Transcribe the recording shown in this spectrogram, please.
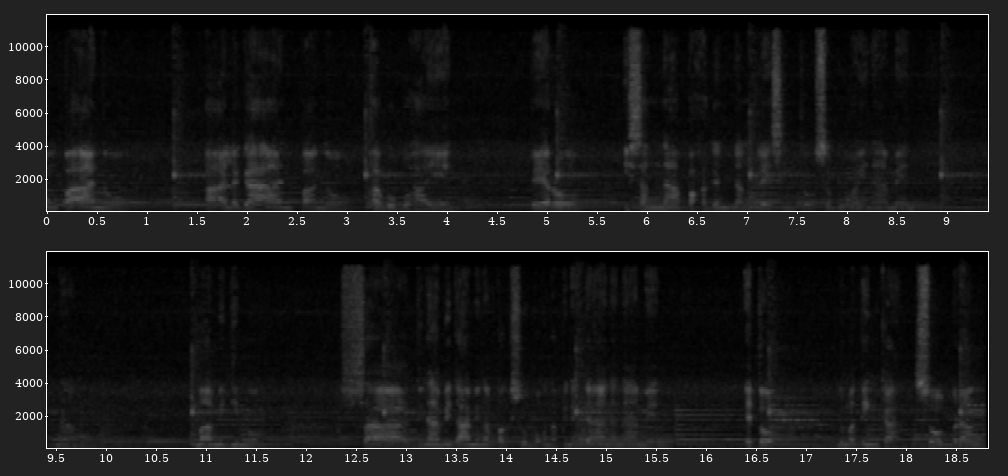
kung paano aalagaan, paano kabubuhayin. Pero isang napakagandang blessing to sa buhay namin ng Mami Di mo sa dinami-dami ng pagsubok na pinagdaanan namin ito, dumating ka sobrang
